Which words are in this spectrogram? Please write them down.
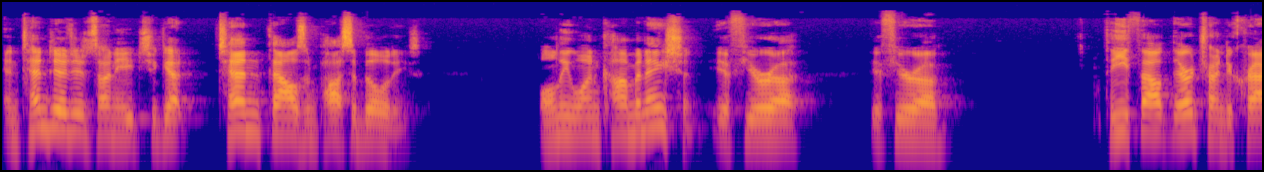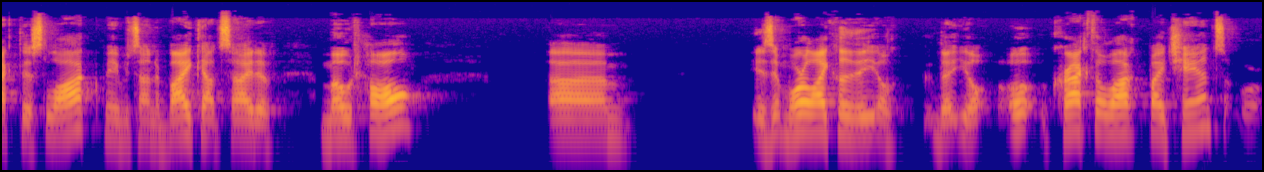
and 10 digits on each, you get 10,000 possibilities. Only one combination. If you're a, if you're a thief out there trying to crack this lock, maybe it's on a bike outside of Moat Hall, um, is it more likely that you'll, that you'll oh, crack the lock by chance or,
